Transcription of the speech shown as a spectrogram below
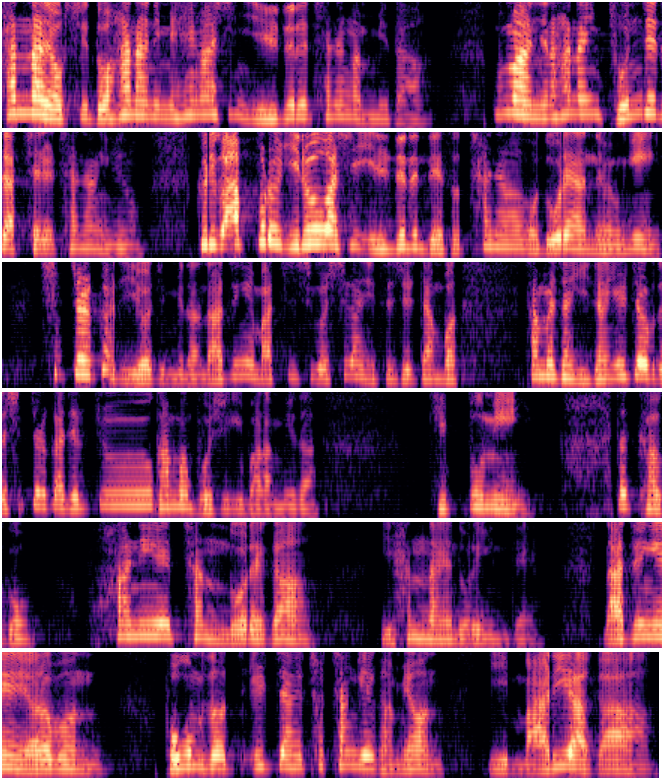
한나 역시도 하나님이 행하신 일들을 찬양합니다. 뿐만 아니라 하나님 존재 자체를 찬양해요. 그리고 앞으로 이루어가실 일들에 대해서 찬양하고 노래하는 내용이 10절까지 이어집니다. 나중에 마치시고 시간 있으실 때 한번 3일상 2장 1절부터 10절까지를 쭉 한번 보시기 바랍니다. 기쁨이 가득하고 환희에 찬 노래가 이 한나의 노래인데 나중에 여러분 복음서 1장의 초창기에 가면 이 마리아가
